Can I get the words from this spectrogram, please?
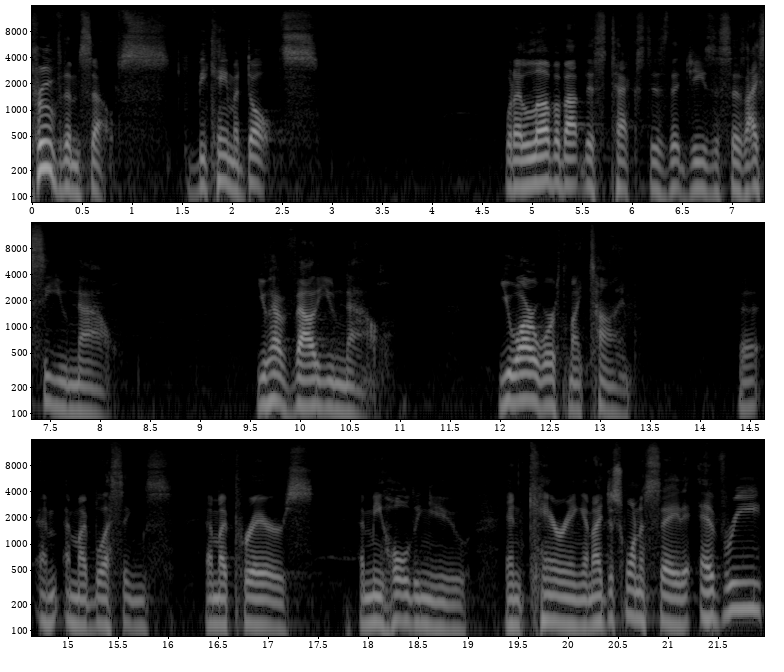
proved themselves, became adults. What I love about this text is that Jesus says, I see you now. You have value now. You are worth my time uh, and, and my blessings and my prayers and me holding you and caring. And I just want to say to every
